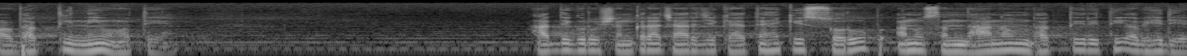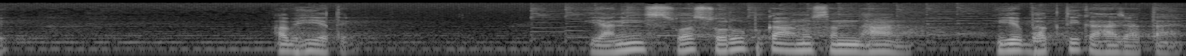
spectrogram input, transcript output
और भक्ति नींव होती है। आदि गुरु शंकराचार्य जी कहते हैं कि स्वरूप अनुसंधानम भक्ति रीति अभिधेय। अभियते। यानी स्वस्वरूप का अनुसंधान। ये भक्ति कहा जाता है।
